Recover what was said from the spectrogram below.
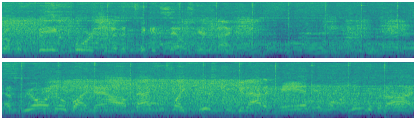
drove a big portion of the ticket sales here tonight. As we all know by now, matches like this can get out of hand in the blink of an eye.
